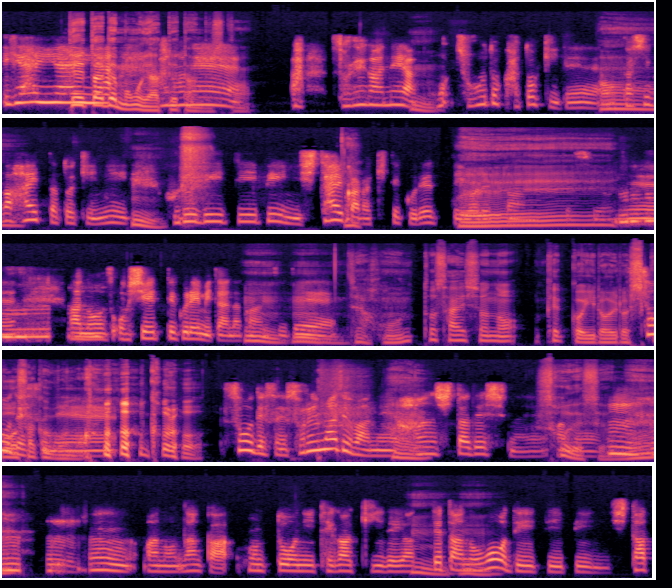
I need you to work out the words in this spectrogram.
いやいやいや。データでもやってたんですか、あ、それがね、うんほちょうど過渡期で、私が入った時に、うんフル DTP にしたいから来てくれって言われたんですよへね。あの、教えてくれみたいな感じで。うんうんじゃあ本当最初の結構いろいろ試行錯誤の、ね 頃そうですね。それまではね、はい半下ですね。そうですようんね。うんうん、あの、なんか、本当に手書きでやってたのうんを DTP にしたっ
